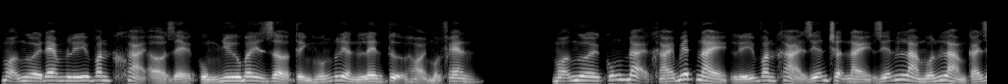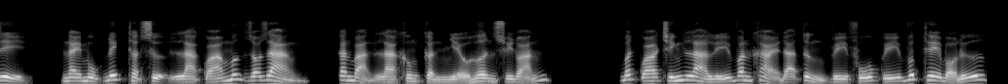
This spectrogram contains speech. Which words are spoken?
Mọi người đem Lý Văn Khải ở rể cùng như bây giờ tình huống liền lên tự hỏi một phen. Mọi người cũng đại khái biết này Lý Văn Khải diễn trận này diễn là muốn làm cái gì, này mục đích thật sự là quá mức rõ ràng, căn bản là không cần nhiều hơn suy đoán. Bất quá chính là Lý Văn Khải đã từng vì phú quý vứt thê bỏ nữ,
